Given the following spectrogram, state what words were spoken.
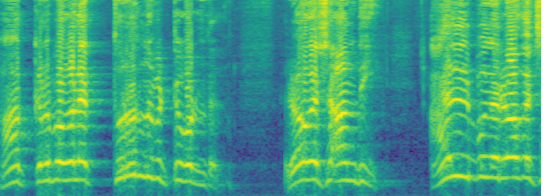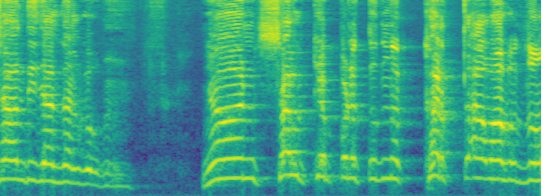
ആ കൃപകളെ തുറന്നു വിട്ടുകൊണ്ട് രോഗശാന്തി അത്ഭുത രോഗശാന്തി ഞാൻ നൽകും. ഞാൻ സൗഖ്യപ്പെടുത്തുന്ന കർത്താവാകുന്നു.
